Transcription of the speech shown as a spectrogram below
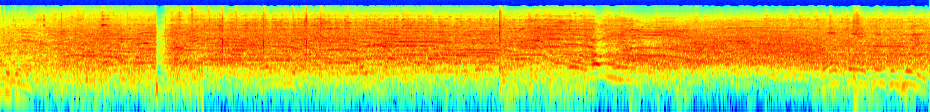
Ball falls incomplete.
